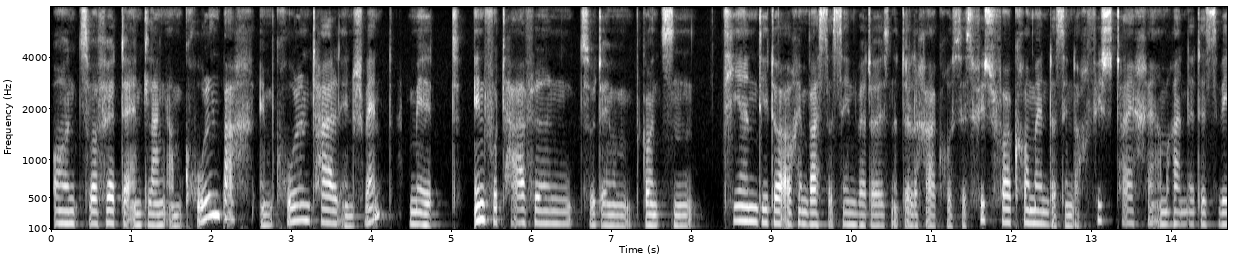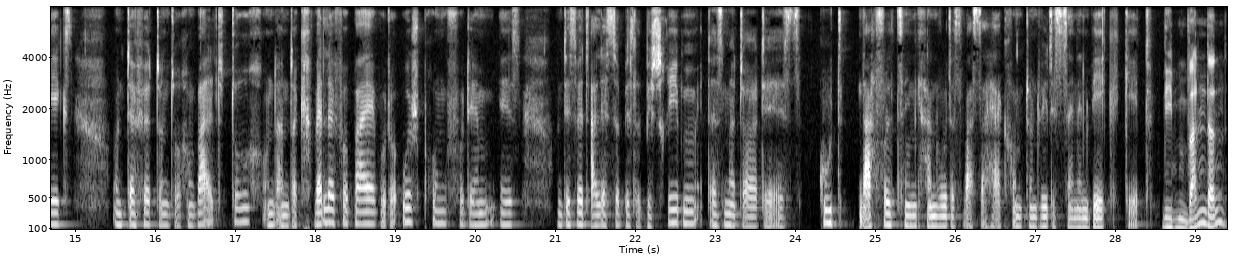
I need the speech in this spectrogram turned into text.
Und zwar führt er entlang am Kohlenbach im Kohlental in Schwendt mit Infotafeln zu dem ganzen Tieren, die da auch im Wasser sind, weil da ist natürlich auch ein großes Fischvorkommen. Da sind auch Fischteiche am Rande des Wegs und der führt dann durch den Wald durch und an der Quelle vorbei, wo der Ursprung von dem ist. Und das wird alles so ein bisschen beschrieben, dass man da das gut nachvollziehen kann, wo das Wasser herkommt und wie das seinen Weg geht. Neben Wandern,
